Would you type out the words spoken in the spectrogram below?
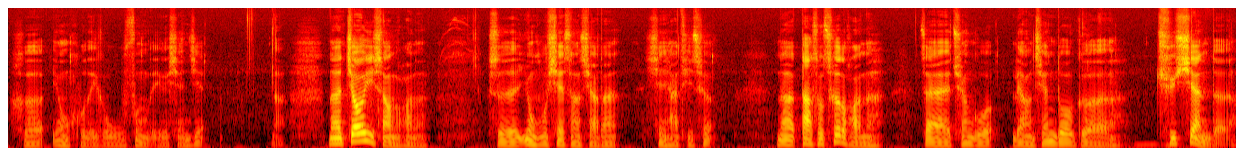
和用户的一个无缝的一个衔接啊。那交易上的话呢，是用户线上下单，线下提车。那大搜车的话呢，在全国两千多个。区县的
